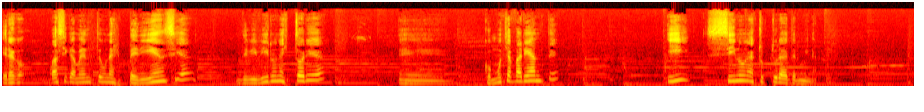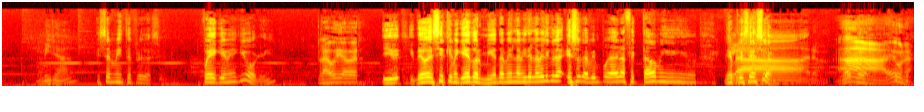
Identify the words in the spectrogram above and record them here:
era básicamente una experiencia de vivir una historia eh, con muchas variantes y sin una estructura determinada. Mira. Esa es mi interpretación. Puede que me equivoque. ¿eh? La voy a ver. Y, y debo decir que me quedé dormido también en la mitad de la película. Eso también puede haber afectado mi, mi apreciación. Claro. No, ah, de una.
